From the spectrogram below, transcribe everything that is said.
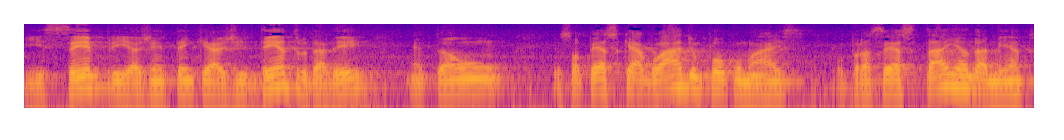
e sempre a gente tem que agir dentro da lei, então eu só peço que aguarde um pouco mais, o processo está em andamento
